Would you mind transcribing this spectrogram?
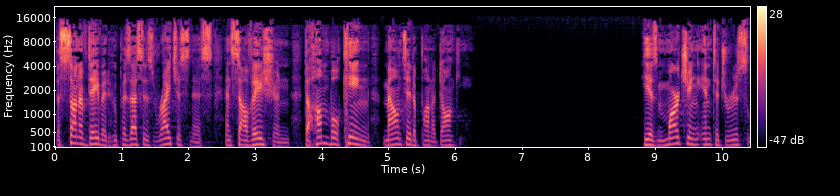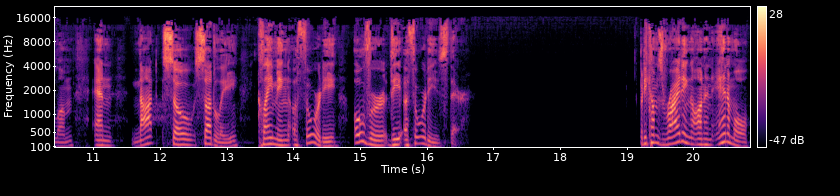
the son of David who possesses righteousness and salvation, the humble king mounted upon a donkey. He is marching into Jerusalem and not so subtly claiming authority over the authorities there. But he comes riding on an animal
